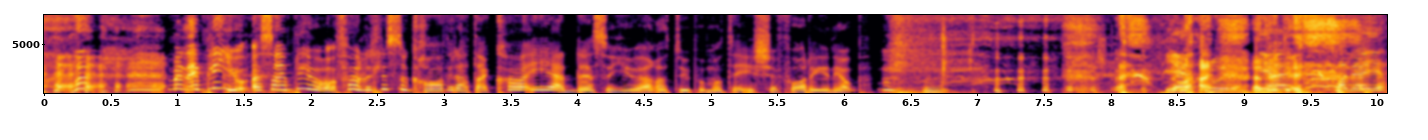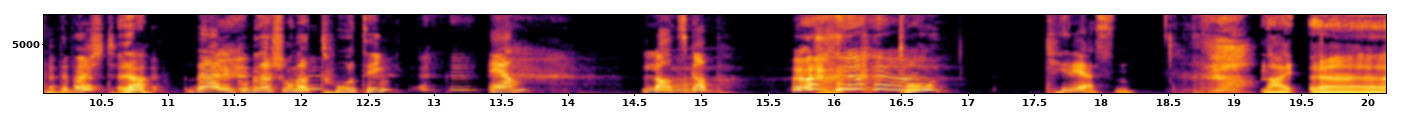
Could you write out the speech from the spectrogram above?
Men jeg blir jo, altså jeg blir jo, jeg får litt lyst til å grave i dette. Hva er det som gjør at du på en måte ikke får deg en jobb? Jeg tror, jeg jeg, kan jeg gjette først? Ja. Det er en kombinasjon av to ting. Én latskap. To kresen. Nei, eh,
